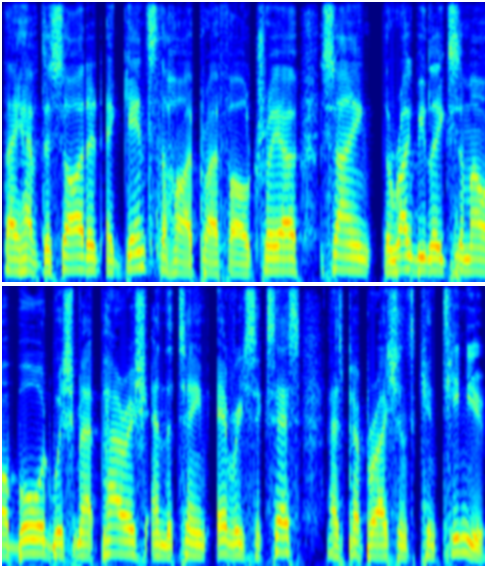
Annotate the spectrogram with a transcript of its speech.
They have decided against the high profile trio, saying the Rugby League Samoa board wish Matt Parish and the team every success as preparations continue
